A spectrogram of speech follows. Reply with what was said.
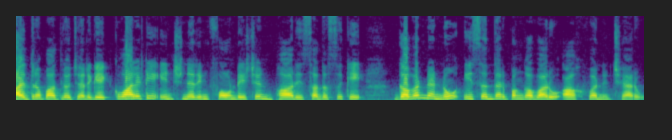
హైదరాబాద్లో జరిగే క్వాలిటీ ఇంజనీరింగ్ ఫౌండేషన్ భారీ సదస్సుకి గవర్నర్ను ఈ సందర్భంగా వారు ఆహ్వానించారు.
